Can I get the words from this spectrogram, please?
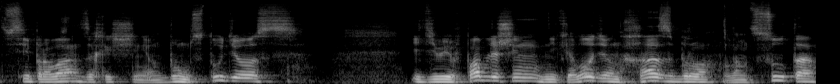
всі права захищені. Boom Studios, EDV Publishing, Nickelodeon, Hasbro, Lansuta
